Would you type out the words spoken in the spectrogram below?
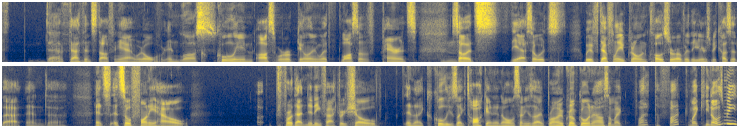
you know, Death, death and stuff, and yeah, we're all and loss. Cooley and us were dealing with loss of parents, Mhm. so it's yeah, so it's we've definitely grown closer over the years because of that, and uh, it's it's so funny how uh, for that knitting factory show. And like Cooley's like talking, and all of a sudden he's like, "Brian Crump going out." So I'm like, "What the fuck?" I'm like, "He knows me."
